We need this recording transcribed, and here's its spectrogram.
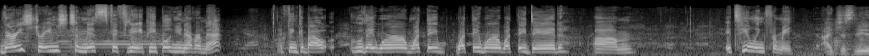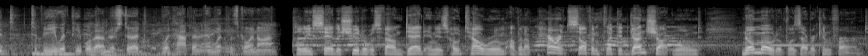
very strange to miss 58 people you never met. I think about who they were, what they, what they were, what they did. Um, it's healing for me. I just needed to be with people that understood what happened and what was going on. Police say the shooter was found dead in his hotel room of an apparent self-inflicted gunshot wound. No motive was ever confirmed.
